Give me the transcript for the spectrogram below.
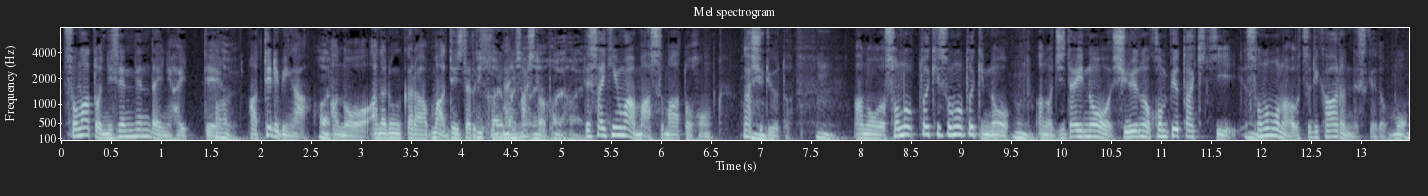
その後2000年代に入って、はい、まあ、テレビが、はい、あの、アナログから、まあ、デジタル機器になりましたと。ねはいはい、で、最近は、まあ、スマートフォンが主流と。うん、あの、その時その時の、あの、時代の主流のコンピューター機器そのものは移り変わるんですけども、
